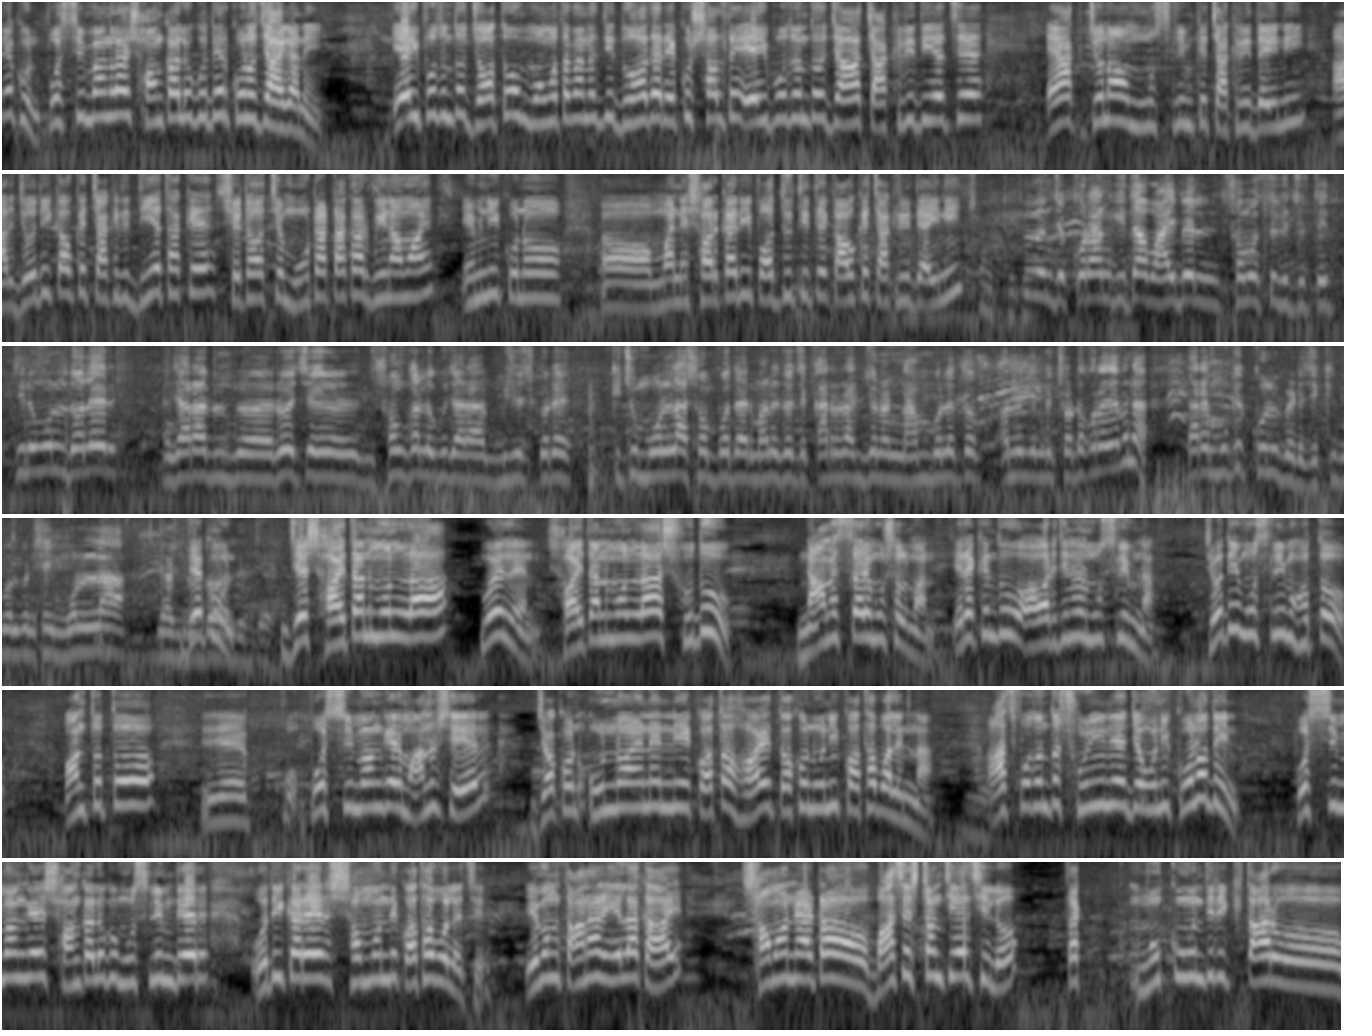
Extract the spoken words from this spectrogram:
দেখুন, পশ্চিমবাংলায় সংখ্যালঘুদের কোনো জায়গা নেই। এই পর্যন্ত যত মমতা ব্যানার্জি দু হাজার একুশ সাল থেকে এই পর্যন্ত যা চাকরি দিয়েছে একজনাও মুসলিমকে চাকরি দেয়নি। আর যদি কাউকে চাকরি দিয়ে থাকে সেটা হচ্ছে মোটা টাকার বিনিময় এমনি কোনো মানে সরকারি পদ্ধতিতে কাউকে চাকরি দেয়নি। যে কোরআন গীতা বাইবেল সমস্ত কিছু তৃণমূল দলের যারা রয়েছে সংখ্যালঘু যারা বিশেষ করে কিছু মোল্লা সম্প্রদায়ের মানুষ রয়েছে কারোর একজনের নাম বলে তো অন্যজনকে ছোট করা যাবে না? তারা মুখে কুলু পেটেছে কি বলবেন সেই মোল্লা? দেখুন যে শয়তান মোল্লা বুঝলেন? শয়তান মোল্লা শুধু নামের স্তরে মুসলমান। এরা কিন্তু অরিজিনাল মুসলিম না। যদি মুসলিম হতো, অন্তত পশ্চিমবঙ্গের মানুষের যখন উন্নয়নের নিয়ে কথা হয়, তখন উনি কথা বলেন না। আজ পর্যন্ত শুনি শুনিনি যে উনি কোনো দিন পশ্চিমবঙ্গের সংখ্যালঘু মুসলিমদের অধিকারের সম্বন্ধে কথা বলেছে। এবং তানার এলাকায় সামান্য একটা বাস স্ট্যান্ড চেয়েছিল মুখ্যমন্ত্রী তার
